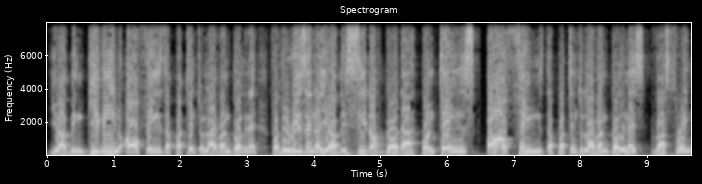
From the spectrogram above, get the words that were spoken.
you have been given all things that pertain to life and godliness for the reason that you have the seed of God that contains all things that pertain to life and godliness. Verse 3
